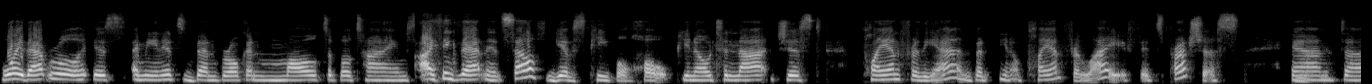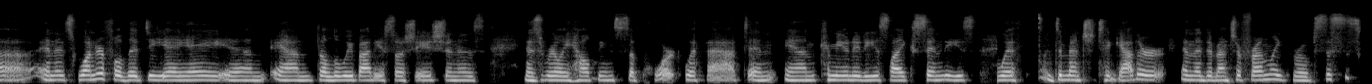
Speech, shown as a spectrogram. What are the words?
boy, that rule is, I mean, it's been broken multiple times. I think that in itself gives people hope, you know, to not just plan for the end, but, you know, plan for life. It's precious and uh, and it's wonderful that DAA and and the Lewy Body Association is is really helping support with that. And and communities like Cyndy's with dementia together and the dementia friendly groups this is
